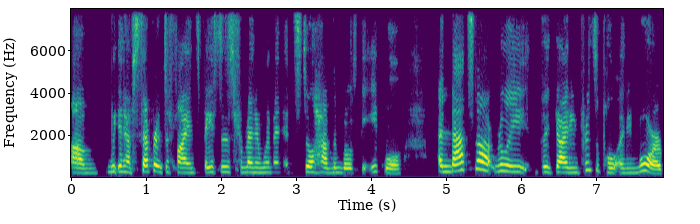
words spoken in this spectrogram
Um, we can have separate defined spaces for men and women and still have them both be equal. And that's not really the guiding principle anymore.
